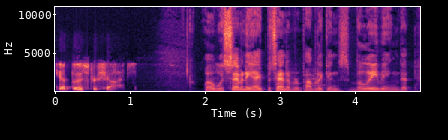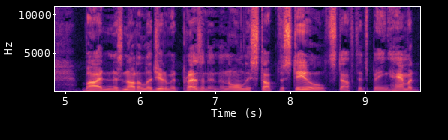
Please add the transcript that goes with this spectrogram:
get booster shots. Well, with 78% of Republicans believing that Biden is not a legitimate president and all this stop the steal stuff that's being hammered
